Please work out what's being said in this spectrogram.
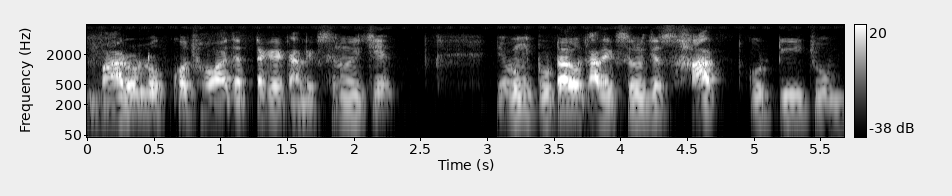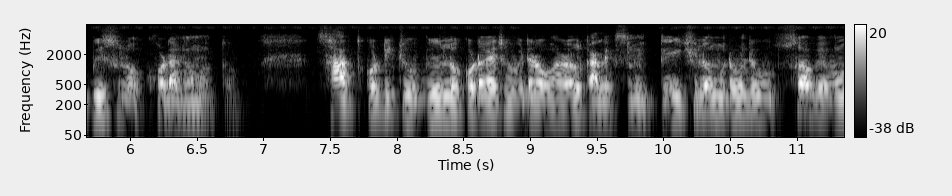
বারো লক্ষ ছ হাজার টাকা কালেকশন হয়েছে এবং টোটাল কালেকশন হয়েছে সাত কোটি চব্বিশ লক্ষ টাকা মতো। সাত কোটি চব্বিশ লক্ষ টাকায় ছবিটার ওভারঅল কালেকশন হচ্ছে। এই ছিল মোটামুটি উৎসব এবং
